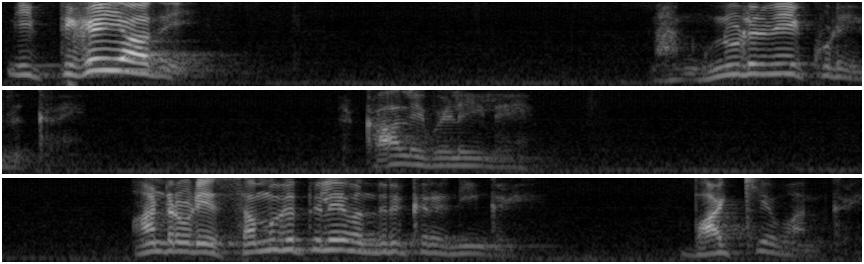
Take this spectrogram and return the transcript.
நீ திகையாதே. நான் உன்னுடனே கூட இருக்கிறேன். இந்த காலை வேளையிலே ஆண்டவருடைய சமூகத்திலே வந்திருக்கிற நீங்கள் பாக்கியவான்கள்.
